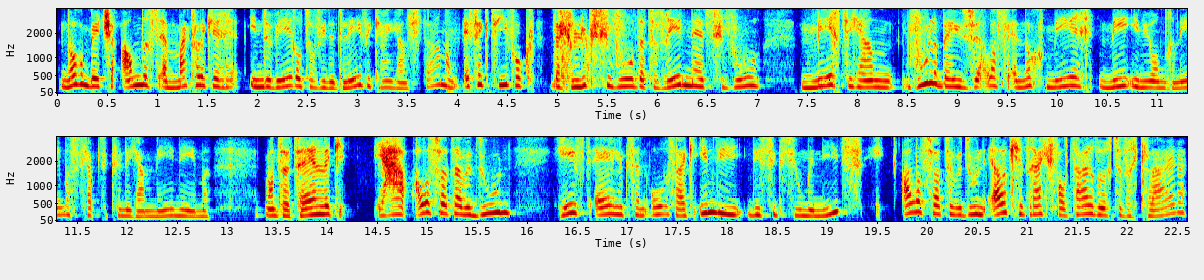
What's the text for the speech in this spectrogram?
nog een beetje anders en makkelijker in de wereld of in het leven kan gaan staan. Om effectief ook dat geluksgevoel, dat tevredenheidsgevoel meer te gaan voelen bij jezelf en nog meer mee in je ondernemerschap te kunnen gaan meenemen. Want uiteindelijk, ja, alles wat dat we doen, heeft eigenlijk zijn oorzaak in die, die Six Human Needs. Alles wat we doen, elk gedrag valt daardoor te verklaren.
